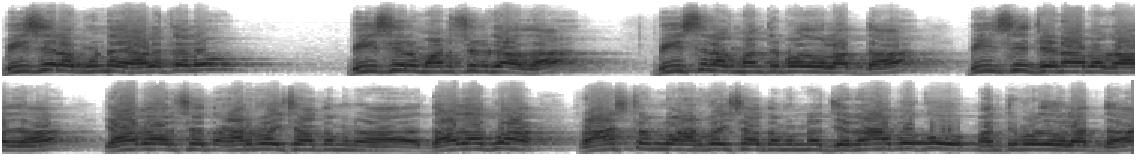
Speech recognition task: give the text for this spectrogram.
బీసీలకు ఉండే అలకలు. బీసీలు మనుషులు కాదా? బీసీలకు మంత్రి పదవులు వద్దా? బీసీ జనాభా కాదా? యాభై ఆరు శాతం అరవై శాతం దాదాపు రాష్ట్రంలో అరవై శాతం ఉన్న జనాభాకు మంత్రి పదవులు వద్దా?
